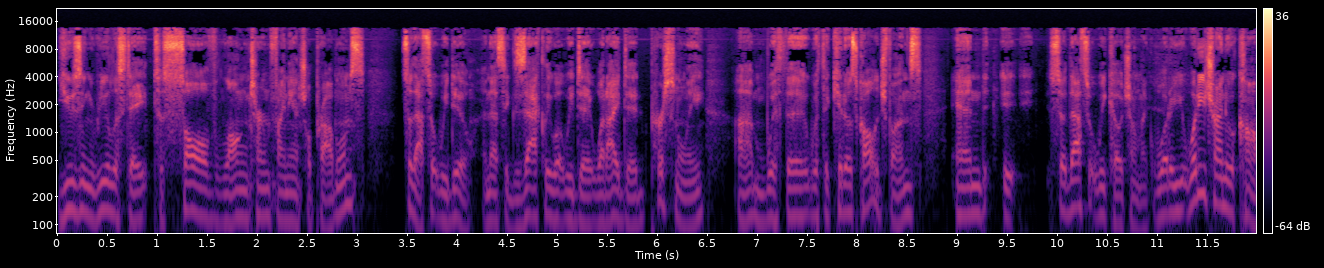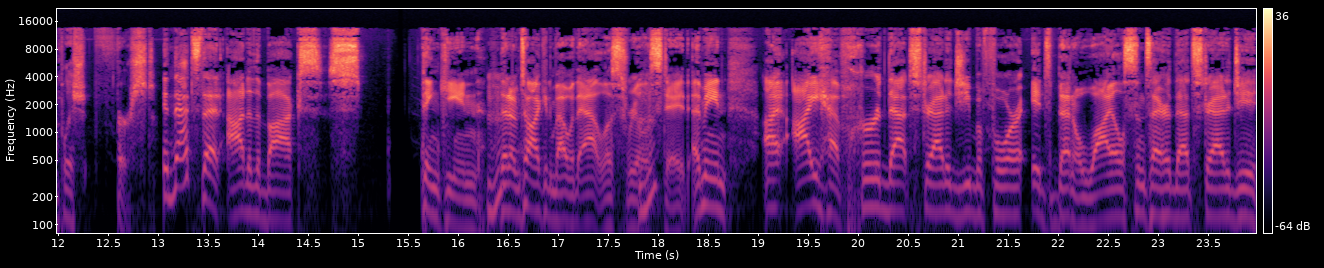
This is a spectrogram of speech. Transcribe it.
using real estate to solve long term financial problems. So that's what we do, and that's exactly what we did. What I did personally um, with the with the kiddos' college funds, and it, so that's what we coach on. Like, what are you what are you trying to accomplish first? And that's that out of the box thinking Mm-hmm. that I'm talking about with Atlas Real Estate. I mean, I I have heard that strategy before. It's been a while since I heard that strategy.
